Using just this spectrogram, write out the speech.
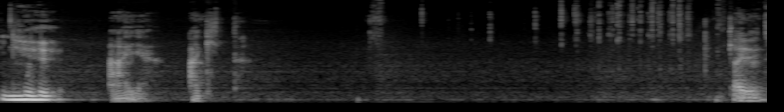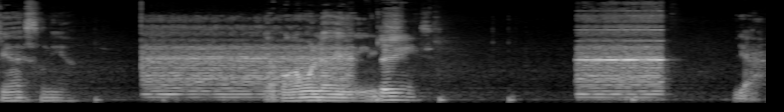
Ah, ya, aquí está. Está Ahí bien. no tiene sonido. Ya, pongámoslo de inicio. Ya.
